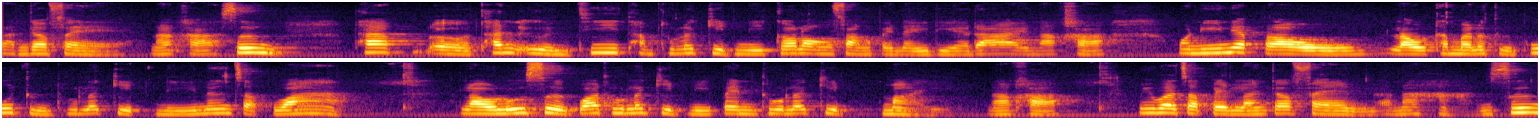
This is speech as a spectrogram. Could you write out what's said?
ร้านกาแฟนะคะ ซึ่งถ้าท่านอื่นที่ทำธุรกิจนี้ก็ลองฟังเป็นไอเดียได้นะคะ วันนี้เนี่ยเราเราทำไมเราถึงพูดถึงธุรกิจนี้ เนื่องจากว่าเรารู้สึกว่าธุรกิจนี้เป็นธุรกิจใหม่นะคะ ไม่ว่าจะเป็นร้านกาแฟหรือร้านอาหาร ซึ่ง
